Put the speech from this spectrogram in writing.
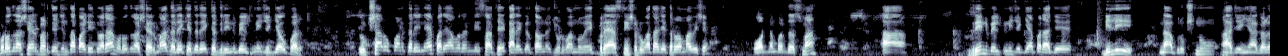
વડોદરા શહેર ભારતીય જનતા પાર્ટી દ્વારા, વડોદરા શહેરમાં દરેકે દરેક ગ્રીન બેલ્ટની જગ્યા ઉપર વૃક્ષારોપણ કરીને પર્યાવરણની સાથે કાર્યકર્તાઓને જોડવાનો એક પ્રયાસની શરૂઆત આજે કરવામાં આવી છે. વોર્ડ નંબર દસમાં આ ગ્રીન બેલ્ટની જગ્યા પર આજે બિલીના વૃક્ષનું આજે અહીંયા આગળ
